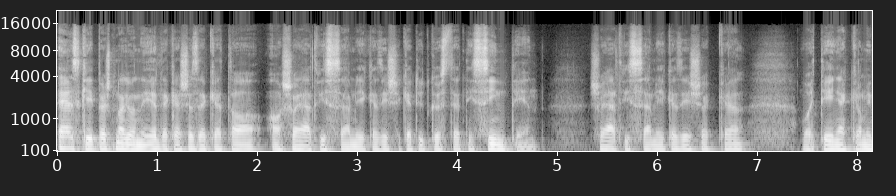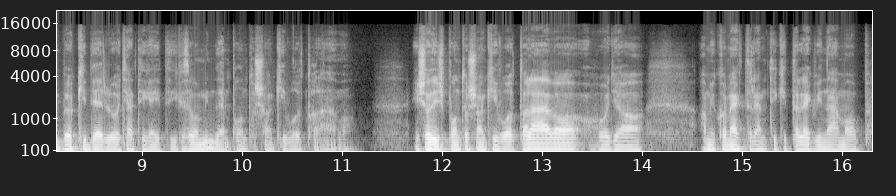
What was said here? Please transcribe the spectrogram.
ehhez képest nagyon érdekes ezeket a, a saját visszaemlékezéseket ütköztetni szintén saját visszaemlékezésekkel, vagy tényekkel, amiből kiderül, hogy hát igen, itt igazából minden pontosan ki volt találva. És az is pontosan ki volt találva, hogy a, amikor megteremtik itt a legvinámabb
